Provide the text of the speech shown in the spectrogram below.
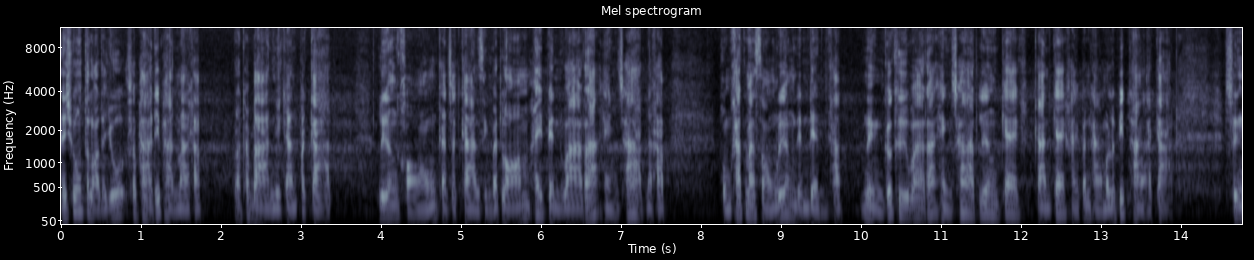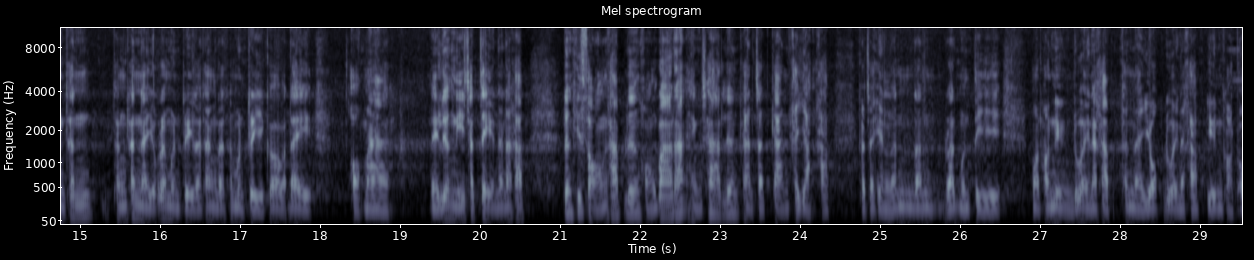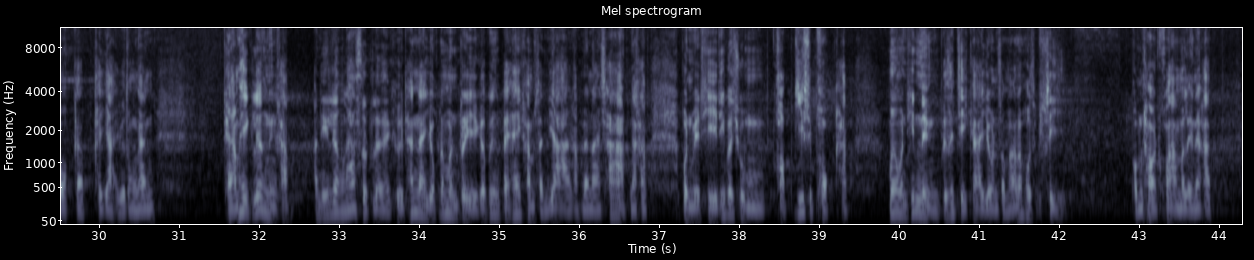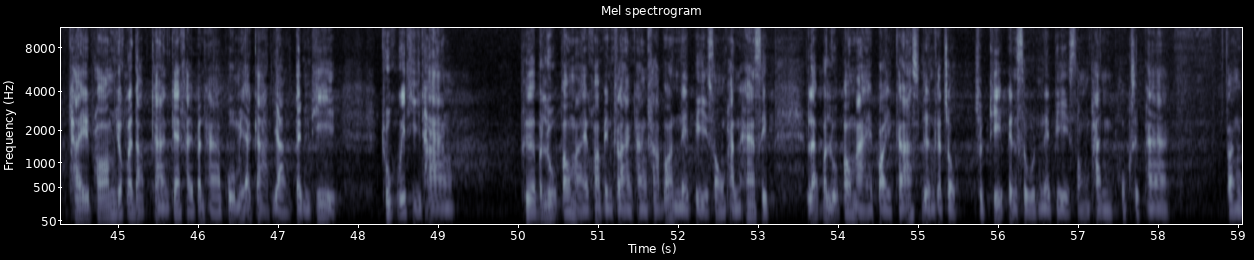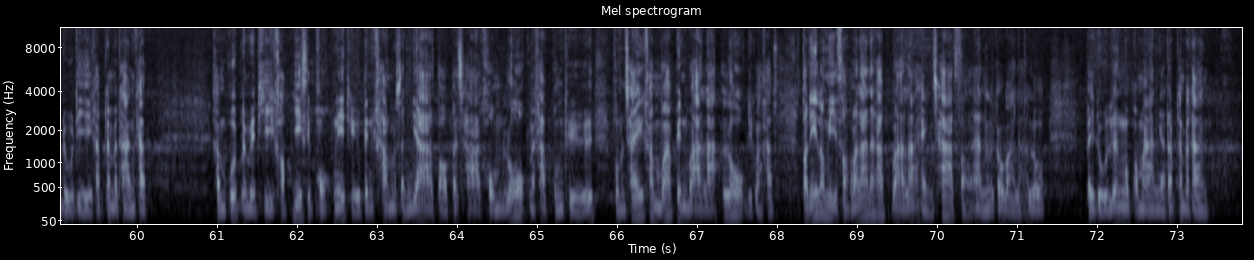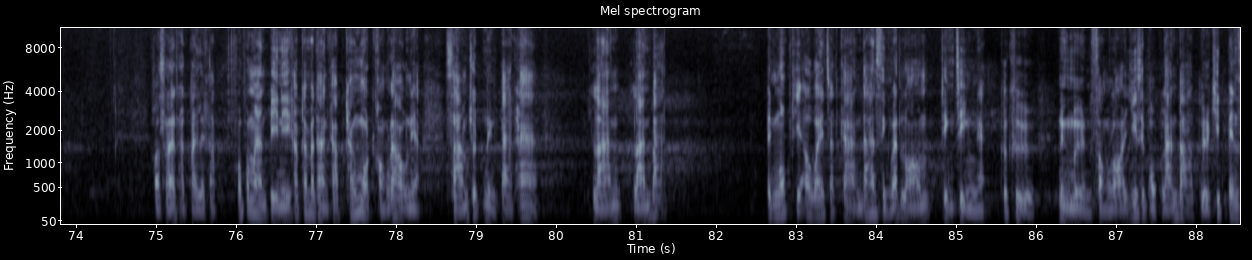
ในช่วงตลอดอายุสภาที่ผ่านมาครับ รัฐบาลมีการประกาศเรื่องของการจัดการสิ่งแวดล้อม ให้เป็นวาระแห่งชาตินะครับ ผมคัดมาสองเรื่องเด่นๆครับหนึ่งก็คือวาระแห่งชาติเรื่องแก้การแก้ไขปัญหามลพิษทางอากาศ ซึ่งท่านทั้งท่านนายกรัฐมนตรีและทั้งรัฐมนตรีก็ได้ออกมาในเรื่องนี้ชัดเจนนะครับ เรื่องที่สองครับเรื่องของวาระแห่งชาติเรื่องการจัดการขยะครับ ก็จะเห็นรัฐรัฐมนตรีมทหนึ่งด้วยนะครับ ท่านนายกด้วยนะครับ ยืนกอดอกกับขยะอยู่ตรงนั้น แถมให้อีกเรื่องหนึ่งครับ อันนี้เรื่องล่าสุดเลย คือท่านนายกรัฐมนตรีก็เพิ่งไปให้คำสัญญากับนานาชาตินะครับ บนเวทีที่ประชุมขอบ 26 ครับ เมื่อวันที่ 1 พฤศจิกายน 2564 ผมถอดความมาเลยนะครับ ไทยพร้อมยกระดับการแก้ไขปัญหาภูมิอากาศอย่างเต็มที่ทุกวิถีทาง เพื่อบรรลุเป้าหมายความเป็นกลางทางคาร์บอนในปี 2050 และบรรลุเป้าหมายปล่อยก๊าซเรือนกระจกสุทธิเป็นศูนย์ในปี 2065 ฟังดูดีครับท่านประธานครับคำพูดบนเวทีขอบ 26 นี้ถือเป็นคำสัญญาต่อประชาคมโลกนะครับ ผมถือผมใช้คำว่าเป็นวาระโลกดีกว่าครับ ตอนนี้เรามี 2 วาระนะครับ วาระแห่งชาติ 2 อัน แล้วก็วาระโลก ไปดูเรื่องงบประมาณกันครับท่านประธาน ขอสไลด์ถัดไปเลยครับงบประมาณปีนี้ครับท่านประธานครับทั้งหมดของเราเนี่ย3.185 ล้านล้านบาท เป็นงบที่เอาไว้จัดการด้านสิ่งแวดล้อมจริงๆเนี่ยก็คือ 1226 ล้านบาท หรือคิดเป็น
